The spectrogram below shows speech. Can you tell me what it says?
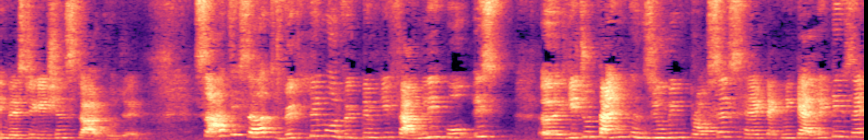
इन्वेस्टिगेशन स्टार्ट हो जाए। साथ ही साथ विक्टिम और विक्टिम की फैमिली को इस ये जो टाइम कंज्यूमिंग प्रोसेस है टेक्निकलिटीज है,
